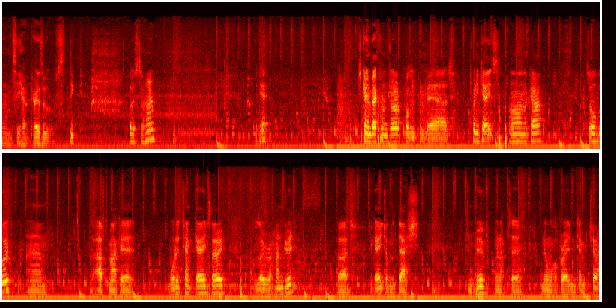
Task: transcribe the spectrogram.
Um, see how it goes. I'll stick close to home. But yeah. Just came back from drive, probably put about 20 k's on the car. It's all good. Um, the aftermarket water temp gauge though, that was over 100, but the gauge on the dash didn't move, went up to normal operating temperature.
